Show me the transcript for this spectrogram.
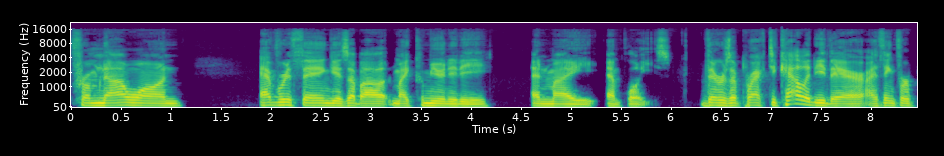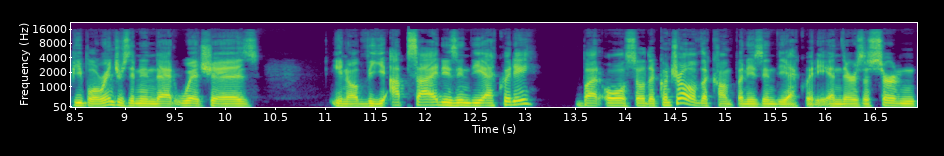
From now on, everything is about my community and my employees. There's a practicality there, I think, for people who are interested in that, which is, you know, the upside is in the equity, but also the control of the company is in the equity. And there's a certain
